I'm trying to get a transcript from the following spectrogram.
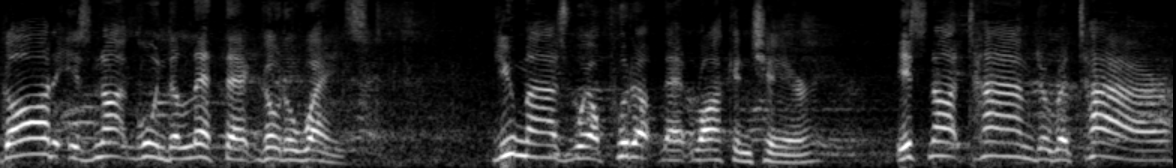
God is not going to let that go to waste you might as well put up that rocking chair. It's not time to retire,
